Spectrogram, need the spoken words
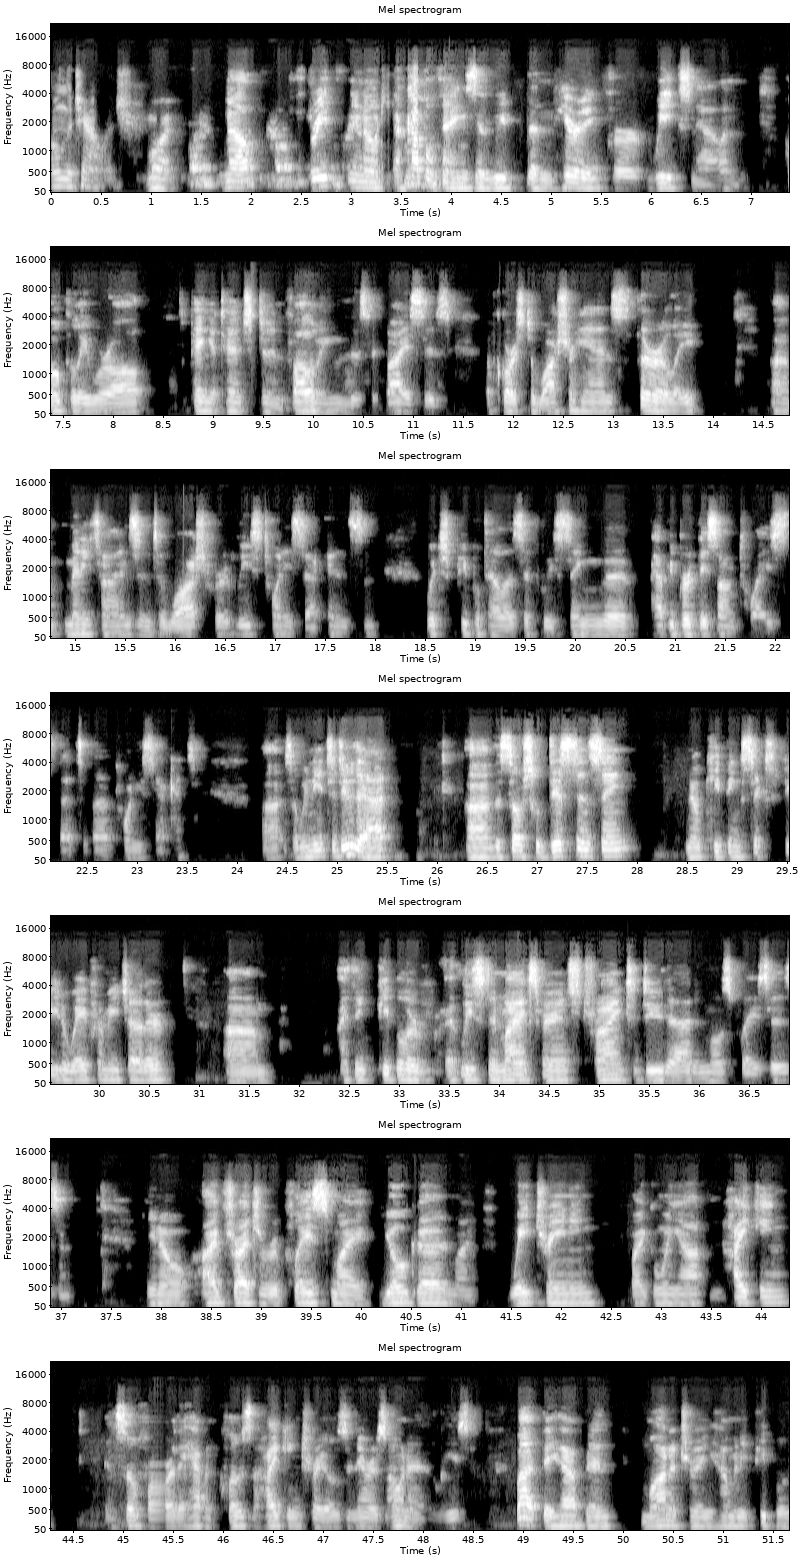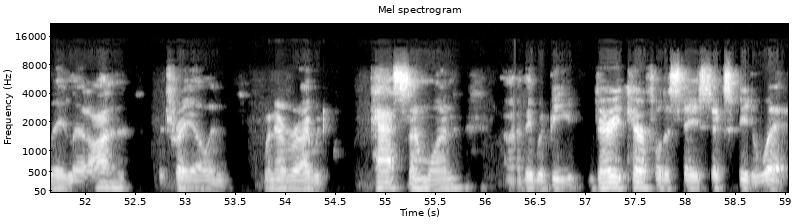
own the challenge. Right. Well, three, you know, a couple things that we've been hearing for weeks now, and hopefully we're all paying attention and following this advice is, of course, to wash your hands thoroughly um, many times and to wash for at least 20 seconds. And, which people tell us if we sing the happy birthday song twice, that's about 20 seconds. Uh, so we need to do that. Uh, the social distancing, you know, keeping six feet away from each other. Um, I think people are, at least in my experience, trying to do that in most places. And, you know, I've tried to replace my yoga and my weight training by going out and hiking. And so far, they haven't closed the hiking trails in Arizona but they have been monitoring how many people they let on the trail. And whenever I would pass someone, uh, they would be very careful to stay six feet away.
